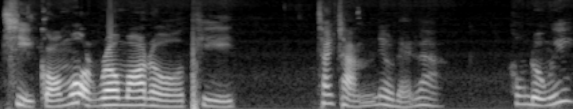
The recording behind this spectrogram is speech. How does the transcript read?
chỉ có một role model thì chắc chắn điều đấy là không đúng ý.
